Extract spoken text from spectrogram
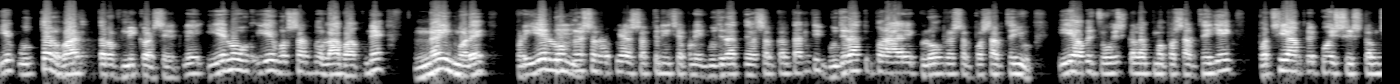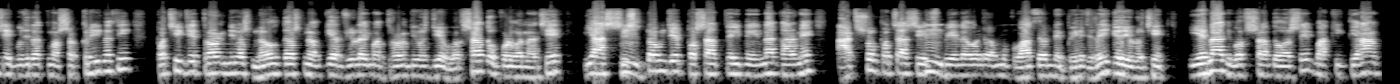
એ ઉત્તર ભારત તરફ નીકળશે એટલે એનો એ વરસાદનો લાભ આપને નહીં મળે. પણ એ લો. પ્રેશર અત્યારે સક્રિય છે પણ એ ગુજરાતને અસર કરતા નથી. ગુજરાત ઉપર આ એક લો પ્રેશર પસાર થયું. એ હવે ચોવીસ કલાકમાં પસાર થઈ જાય. પછી આપણે કોઈ સિસ્ટમ છે ગુજરાતમાં સક્રિય નથી. પછી જે ત્રણ દિવસ નવ દસ ને અગિયાર જુલાઈમાં ત્રણ દિવસ જે વરસાદો પડવાના છે એ આ સિસ્ટમ જે પસાર થઈને એના કારણે આઠસો પચાસ એચપી લેવલે અમુક વાદળ ને ભેજ રહી ગયેલો છે. એના જ વરસાદો હશે. બાકી ત્યાં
